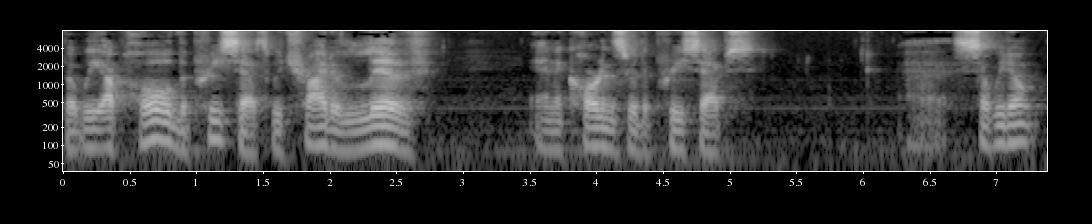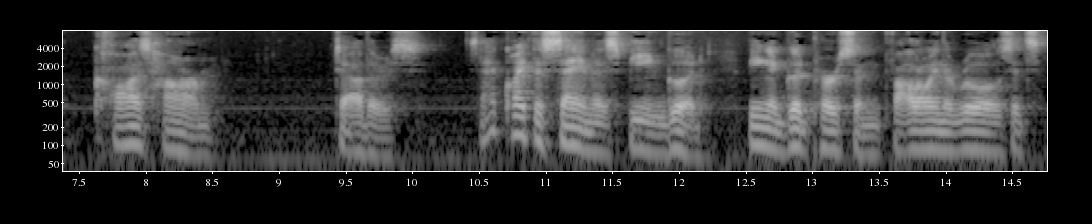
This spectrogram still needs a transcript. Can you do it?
but we uphold the precepts. We try to live in accordance with the precepts, uh, so we don't cause harm to others. It's not quite the same as being good, being a good person, following the rules. It's,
